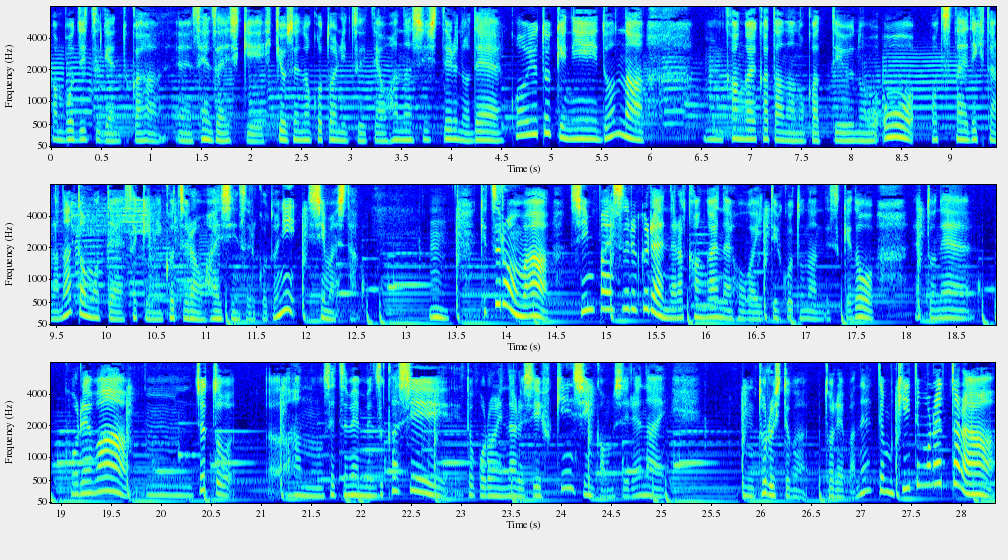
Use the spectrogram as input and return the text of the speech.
願望実現とか、えー潜在意識引き寄せのことについてお話ししてるのでこういう時にどんな、うん、考え方なのかっていうのをお伝えできたらなと思って先にこちらを配信することにしました。うん、結論は心配するぐらいなら考えない方がいいっていうことなんですけどえっとねこれは、うん、ちょっとあの説明難しいところになるし不謹慎かもしれないうん、取る人が取ればねでも聞いてもらえたら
